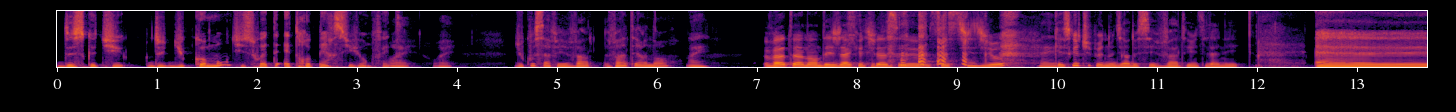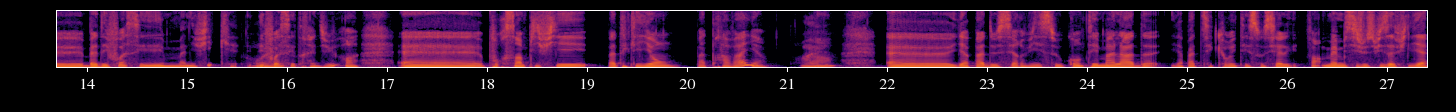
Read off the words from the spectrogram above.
de ce que tu, du, comment tu souhaites être perçu en fait. Ouais, ouais. Du coup, ça fait 20, 21 ans. Ouais. 21 ans déjà que tu as ce, studio. Qu'est-ce que tu peux nous dire de ces 21 années euh, bah des fois c'est magnifique, des fois c'est très dur. Euh, pour simplifier, pas de clients, pas de travail. Il n'y hein. euh, a pas de service quand tu es malade, il n'y a pas de sécurité sociale. Enfin, même si je suis affiliée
